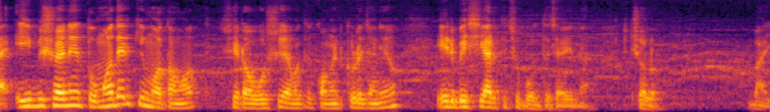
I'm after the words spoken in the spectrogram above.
তা এই বিষয় নিয়ে তোমাদের কি মতামত? সেটা অবশ্যই আমাকে কমেন্ট করে জানিও। এর বেশি আর কিছু বলতে চাই না। চলো বাই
